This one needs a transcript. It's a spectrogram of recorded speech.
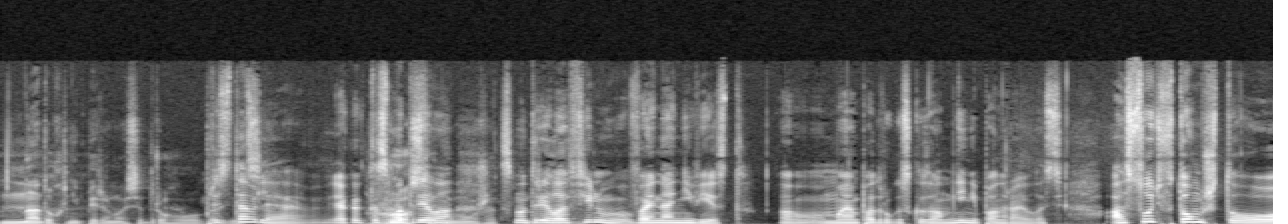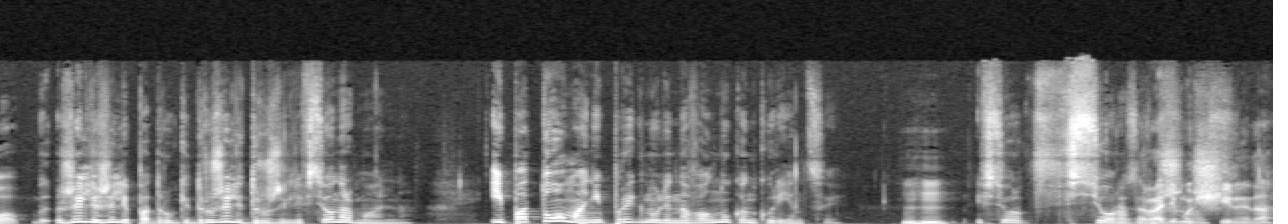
на дух не переносит другого гордеца. Представляю. Я как-то смотрела, смотрела фильм «Война невест». А, Моя подруга сказала, мне не понравилось. А суть в том, что жили-жили подруги, дружили-дружили, все нормально. И потом они прыгнули на волну конкуренции. Мгм. И все, все разрушилось. Ради мужчины, да?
